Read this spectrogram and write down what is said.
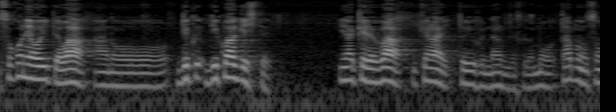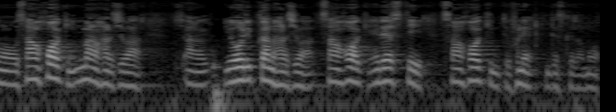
そこにおいては、あの陸陸揚げして、いなければいけないというふうになるんですけども、多分そのサンホアキン、今の話は、あの揚陸艦の話はサンホアキン、LST、サンホアキンという船ですけども、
